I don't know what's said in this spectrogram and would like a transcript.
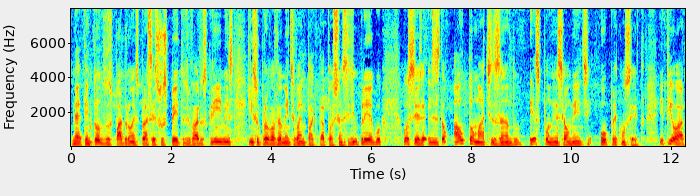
né, tem todos os padrões para ser suspeito de vários crimes, isso provavelmente vai impactar a tua chance de emprego, ou seja, eles estão automatizando exponencialmente o preconceito. E pior,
